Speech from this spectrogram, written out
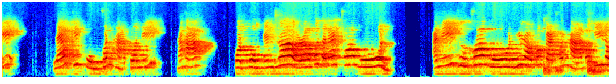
นี้ แล้วคลิกปุ่มค้นหาตัวนี้นะคะ กดปุ่ม enter เราก็จะได้ข้อมูล อันนี้คือข้อมูลที่เราต้องการค้นหา เมื่อกี้เรา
